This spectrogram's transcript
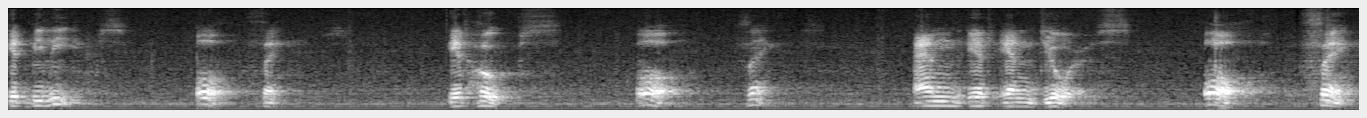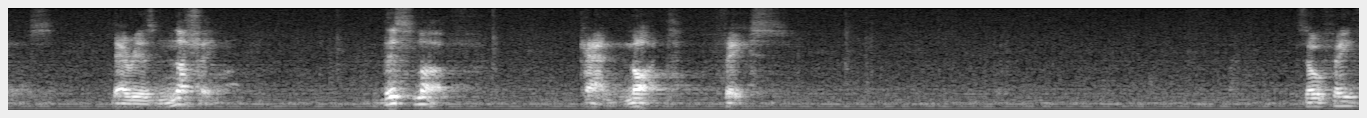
It believes all things. It hopes all things. And it endures all things. There is nothing this love cannot face. So faith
